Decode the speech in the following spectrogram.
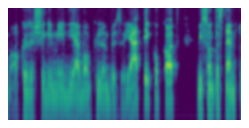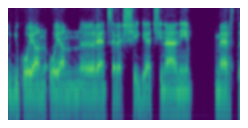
a közösségi médiában különböző játékokat, viszont ezt nem tudjuk olyan, olyan rendszerességgel csinálni, mert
